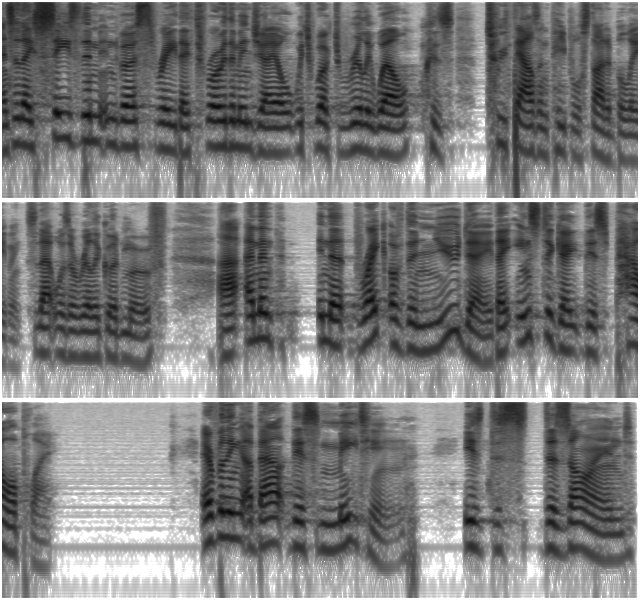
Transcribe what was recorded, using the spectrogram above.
And so they seize them in verse 3, they throw them in jail, which worked really well because 2,000 people started believing. So that was a really good move. Uh, and then in the break of the new day, they instigate this power play. Everything about this meeting is des- designed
